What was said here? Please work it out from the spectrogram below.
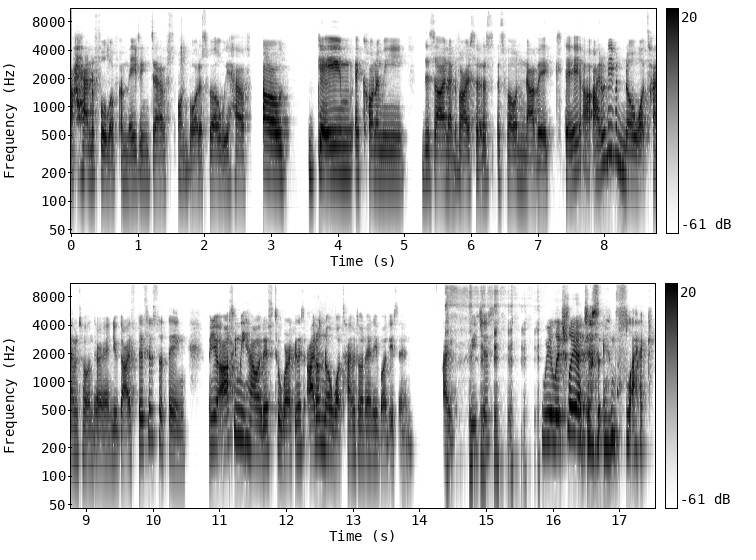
a handful of amazing devs on board as well. We have our game economy design advisors as well, Naavik. They are I don't even know what time zone they're in, you guys. This is the thing. When you're asking me how it is to work in this, I don't know what time zone anybody's in. I we just we literally are just in Slack.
